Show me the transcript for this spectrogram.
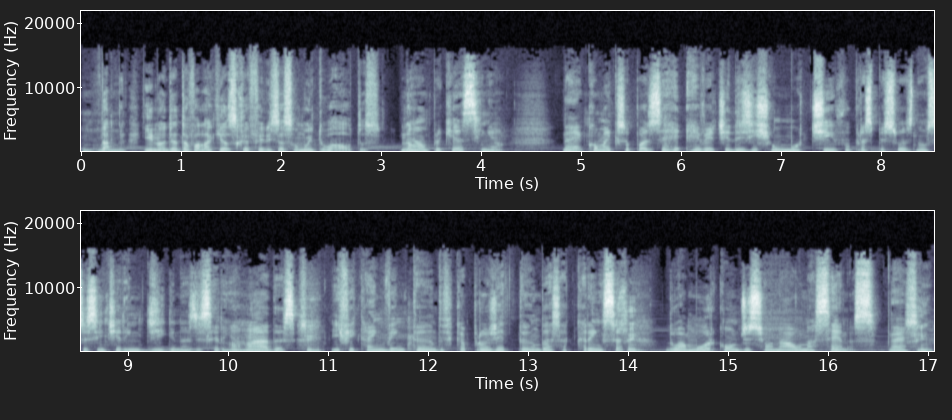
Uhum. Tá? E não adianta falar que as referências são muito altas. Não, não porque assim, ó. Né? Como é que isso pode ser revertido? Existe um motivo para as pessoas não se sentirem dignas de serem uhum, amadas sim. e ficar inventando, ficar projetando essa crença sim. do amor condicional nas cenas, né? Sim.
